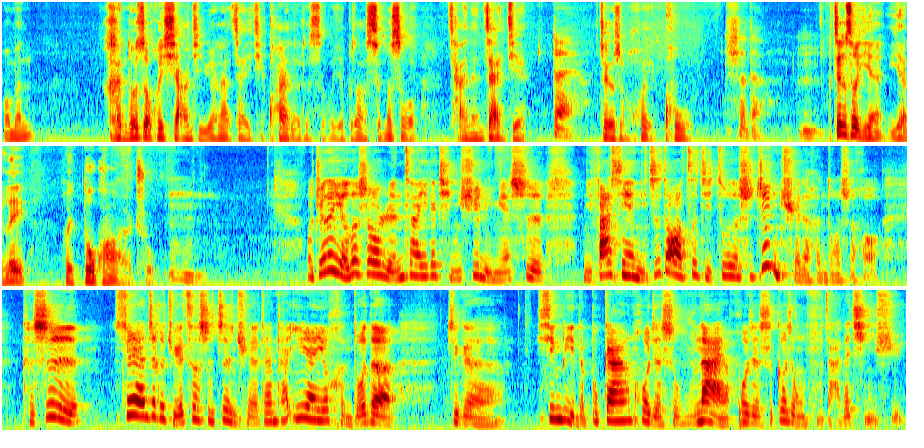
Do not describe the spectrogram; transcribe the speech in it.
我们很多时候会想起原来在一起快乐的时候，也不知道什么时候才能再见，对，这个时候会哭，是的，嗯，这个时候眼眼泪会夺眶而出，嗯。我觉得有的时候人在一个情绪里面，是你发现你知道自己做的是正确的，很多时候，可是虽然这个决策是正确的，但他依然有很多的这个心里的不甘，或者是无奈，或者是各种复杂的情绪。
